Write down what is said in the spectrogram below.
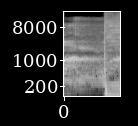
One.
